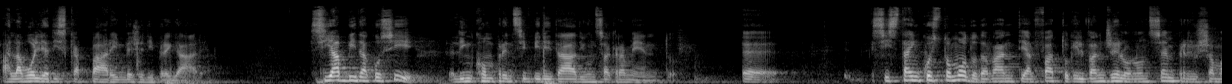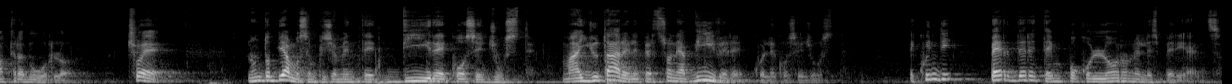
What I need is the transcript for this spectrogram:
alla voglia di scappare invece di pregare. Si abita così l'incomprensibilità di un sacramento. Eh, si sta in questo modo davanti al fatto che il Vangelo non sempre riusciamo a tradurlo. Cioè, non dobbiamo semplicemente dire cose giuste, ma aiutare le persone a vivere quelle cose giuste. E quindi perdere tempo con loro nell'esperienza.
